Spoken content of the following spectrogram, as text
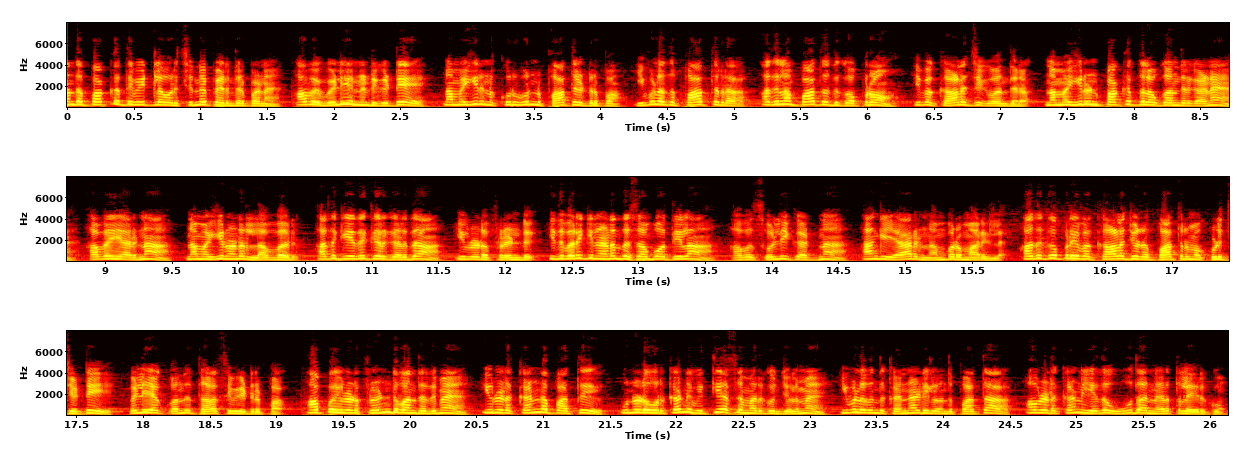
அந்த பக்கத்து வீட்டுல ஒரு சின்ன பேர் இருந்திருப்பானே அவ வெளியே நின்றுகிட்டே நம்ம ஈரன் குறுகுன்னு பாத்துட்டு இருப்பான். இவ்வளவு பாத்துறா அதெல்லாம் பார்த்ததுக்கு அப்புறம் இவ காலேஜுக்கு வந்துறா. நம்ம ஹீரோன் பக்கத்துல உட்காந்துருக்கானே அவன் யாருன்னா நம்ம ஹீரோனோட லவ்வர் அதுக்கு எதுக்கு இருக்கிறது தான் இவளோட ஃப்ரெண்டு இது வரைக்கும் நடந்த சம்பவத்தையெல்லாம் அவ சொல்லி காட்டினா அங்க யாரும் நம்புற மாதிரி இல்ல. அதுக்கப்புறம் இவ காலேஜோட பாத்திரமா குளிச்சுட்டு வெளியே வந்து தலை சீவிட்டு இருப்பா. அப்ப இவளோட ஃப்ரெண்டு வந்ததுமே இவளோட கண்ணை பார்த்து உன்னோட ஒரு கண்ணு வித்தியாசமா இருக்கும் சொல்லுமே. இவள வந்து கண்ணாடியில வந்து பார்த்தா அவளோட கண்ணு ஏதோ ஊதா நிறத்துல இருக்கும்.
